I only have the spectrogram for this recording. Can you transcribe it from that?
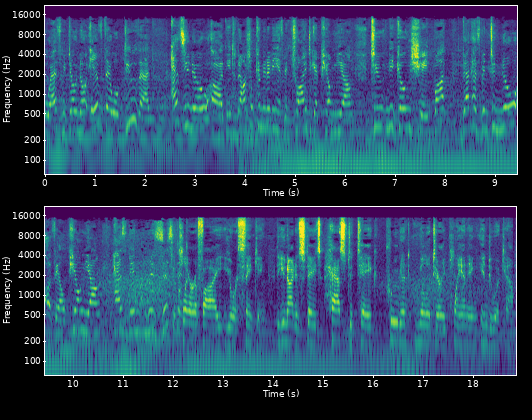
U.S. We don't know if they will do that. As you know, uh, the international community has been trying to get Pyongyang to negotiate, but that has been to no avail. Pyongyang has been resistant. To clarify your thinking, the United States has to take prudent military planning into account.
